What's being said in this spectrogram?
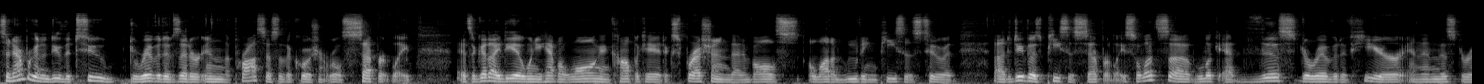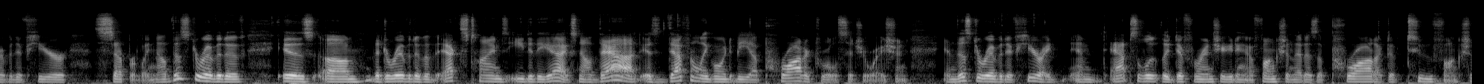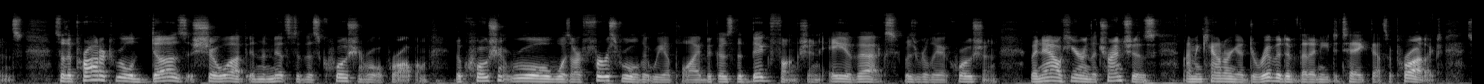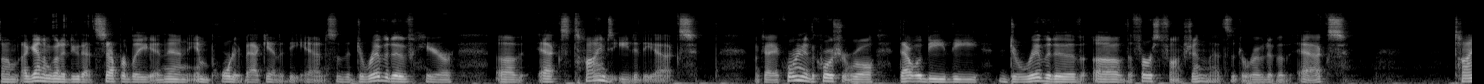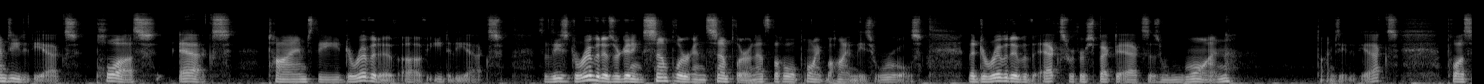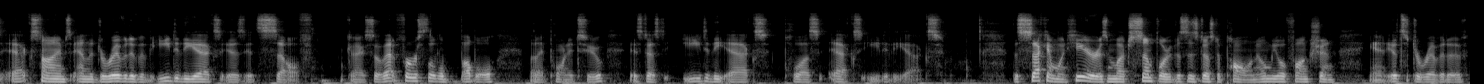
So now we're going to do the two derivatives that are in the process of the quotient rule separately. It's a good idea when you have a long and complicated expression that involves a lot of moving pieces to it uh, to do those pieces separately. So let's uh, look at this derivative here and then this derivative here separately. Now this derivative is um, the derivative of x times e to the x. Now that is definitely going to be a product rule situation. In this derivative here, I am absolutely differentiating a function that is a product of two functions. So the product rule does show up in the midst of this quotient rule problem. The quotient rule was our first rule that we applied because the big function, a of x, was really a quotient. But but now here in the trenches, I'm encountering a derivative that I need to take that's a product. So I'm, again, I'm going to do that separately and then import it back in at the end. So the derivative here of x times e to the x Okay, according to the quotient rule, that would be the derivative of the first function, that's the derivative of x, times e to the x, plus x times the derivative of e to the x. So these derivatives are getting simpler and simpler, and that's the whole point behind these rules. The derivative of x with respect to x is 1 times e to the x plus x times, and the derivative of e to the x is itself. Okay, so that first little bubble that I pointed to is just e to the x plus x e to the x. The second one here is much simpler. This is just a polynomial function, and its derivative,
